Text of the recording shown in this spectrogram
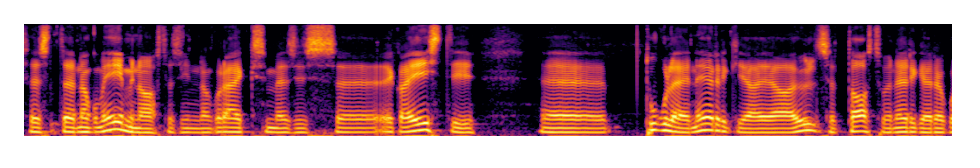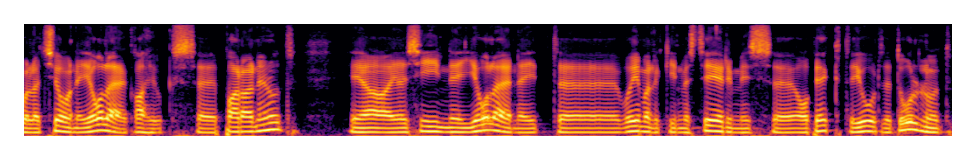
sest äh, nagu me eelmine aasta siin nagu rääkisime, siis äh, ega Eesti äh, tuuleenergia ja üldiselt taastuvenergia regulatsioon ei ole kahjuks eh, paranenud ja, ja siin ei ole neid eh, võimalikke investeerimisobjekte juurde tulnud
